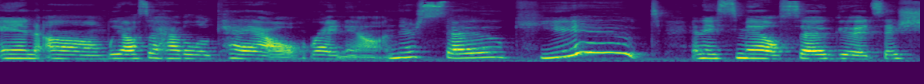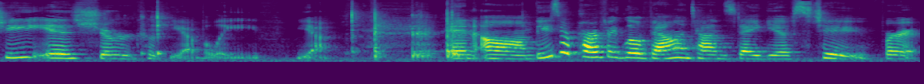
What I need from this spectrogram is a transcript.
And um, we also have a little cow right now. And they're so cute. And they smell so good. So she is Sugar Cookie, I believe. Yeah. And um, these are perfect little Valentine's Day gifts too for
